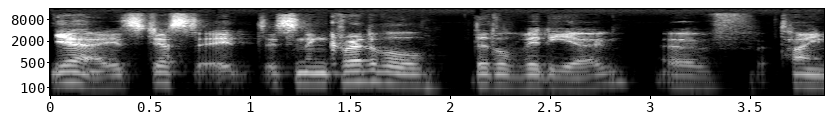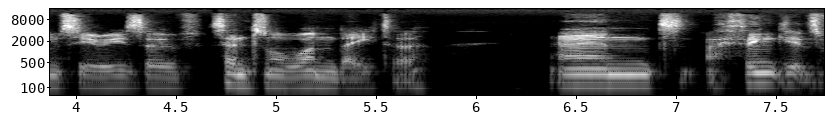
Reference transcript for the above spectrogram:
Yeah, it's just it, it's an incredible little video of time series of Sentinel One data and I think it's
